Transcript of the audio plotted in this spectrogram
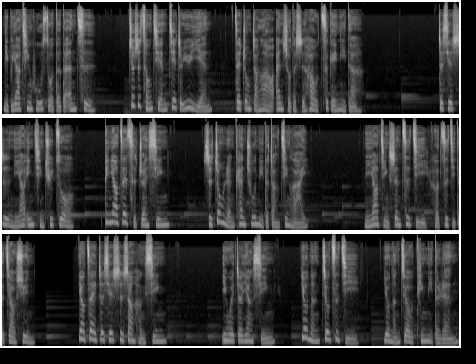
你不要轻忽所得的恩赐，就是从前借着预言，在众长老按手的时候赐给你的。这些事你要殷勤去做，并要在此专心，使众人看出你的长进来。你要谨慎自己和自己的教训，要在这些事上恒心。因为这样行，又能救自己，又能救听你的人。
